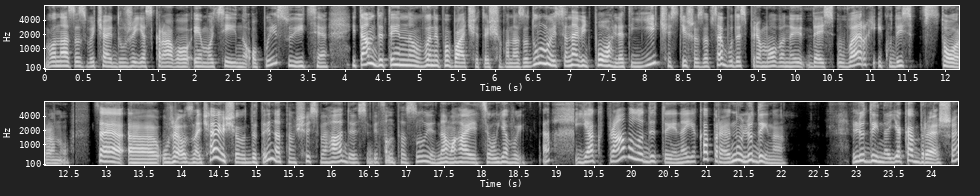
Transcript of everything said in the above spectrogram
вона зазвичай дуже яскраво емоційно описується, і там дитину ви не побачите, що вона задумується. Навіть погляд її частіше за все буде спрямований десь уверх і кудись в сторону. Це е, вже означає, що дитина там щось вигадує, собі фантазує, намагається уявити. Так? Як правило, дитина, яка ну, людина. Людина, яка бреше,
